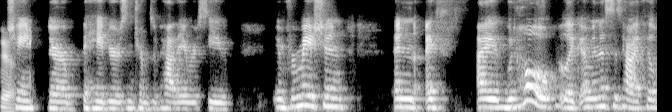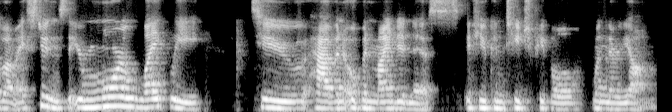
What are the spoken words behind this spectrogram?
yeah. change their behaviors in terms of how they receive information. And i i would hope like i mean this is how i feel about my students that you're more likely to have an open-mindedness if you can teach people when they're young.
